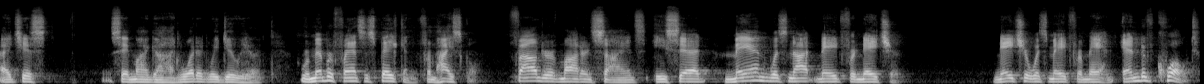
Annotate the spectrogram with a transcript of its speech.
I just say, my God, what did we do here? Remember Francis Bacon from high school, founder of modern science. He said, Man was not made for nature. Nature was made for man. End of quote.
